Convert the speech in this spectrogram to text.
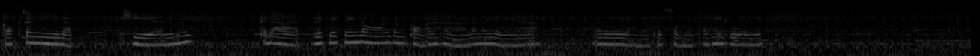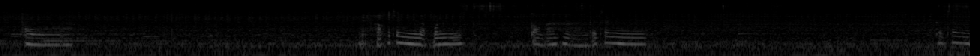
เขาก็จะมีแบบเขียนกระดาษเล็กๆน้อยๆบนกล่องอาหารอะไรอย่างเงี้ยเอออย่างเนี้ยจะสมมติจะให้ดูอันนี้เออเนี่ยเขาก็จะมีแบบบนกล่องอาหารก็จะมี ก็ จะมี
